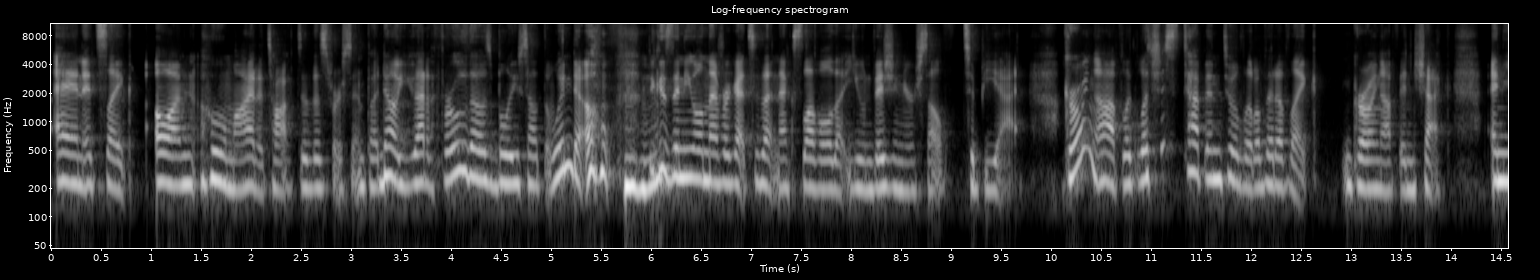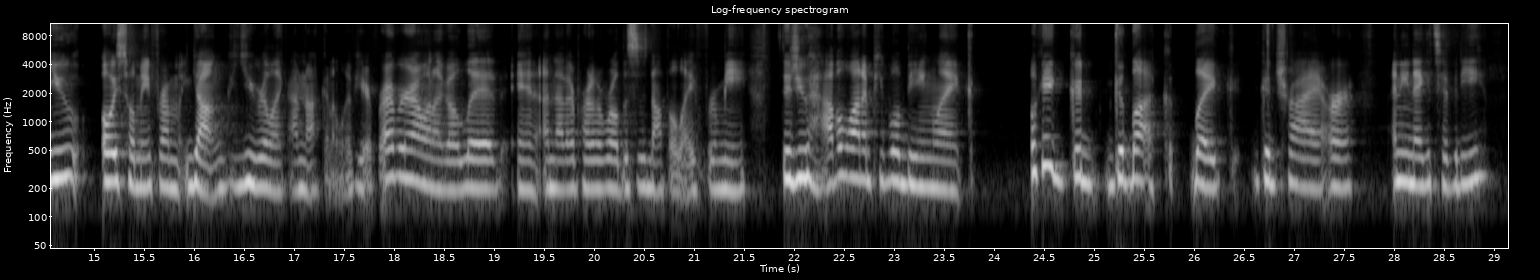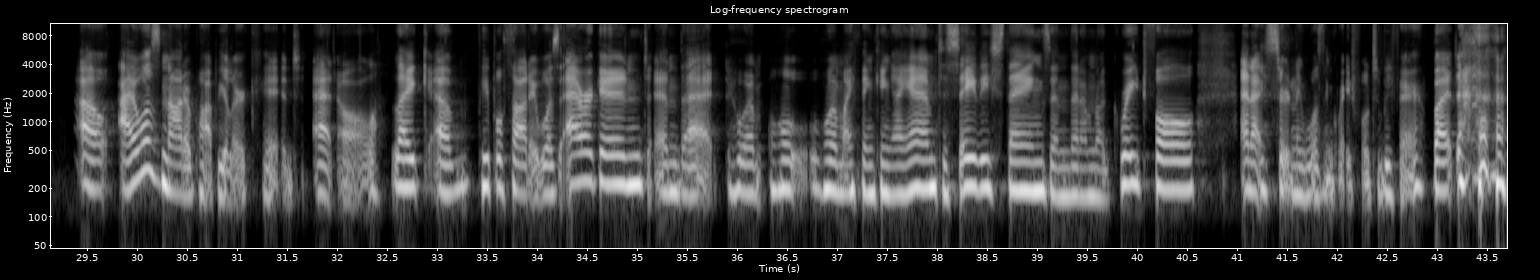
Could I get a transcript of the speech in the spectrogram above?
and it's like oh, I'm who am I to talk to this person? But no, you got to throw those beliefs out the window mm-hmm. because then you will never get to that next level that you envision yourself to be at. Growing up, like let's just tap into a little bit of like growing up in Czech. And you always told me from young, you were like, I'm not going to live here forever. I want to go live in another part of the world. This is not the life for me. Did you have a lot of people being like, okay, good good luck, like good try or any negativity? Oh, I was not a popular kid at all. Like um, people thought it was arrogant, and that who am who, who am I thinking I am to say these things, and that I'm not grateful. And I certainly wasn't grateful, to be fair. But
